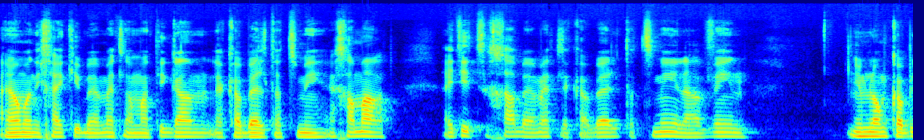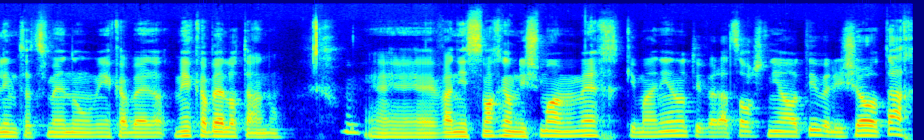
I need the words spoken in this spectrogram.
היום אני חי כי באמת למדתי גם לקבל את עצמי, איך אמרת? הייתי צריכה באמת לקבל את עצמי, להבין אם לא מקבלים את עצמנו, מי יקבל, מי יקבל אותנו. נכון. אה, ואני אשמח גם לשמוע ממך, כי מעניין אותי ולעצור שנייה אותי ולשאול אותך,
